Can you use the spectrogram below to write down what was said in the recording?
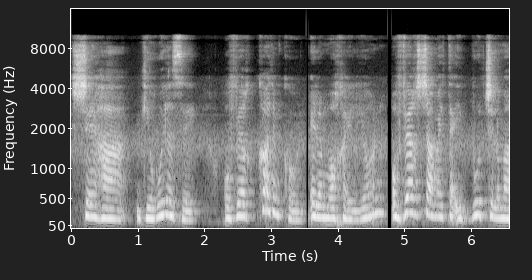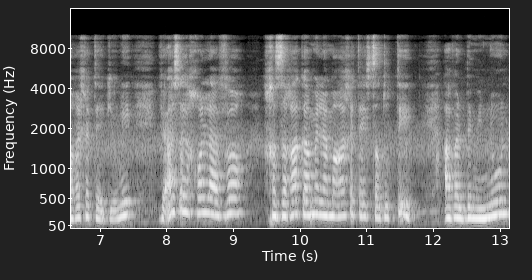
שהגירוי הזה עובר קודם כל אל המוח העליון, עובר שם את העיבוד של המערכת ההגיונית, ואז הוא יכול לעבור חזרה גם אל המערכת ההישרדותית, אבל במינון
